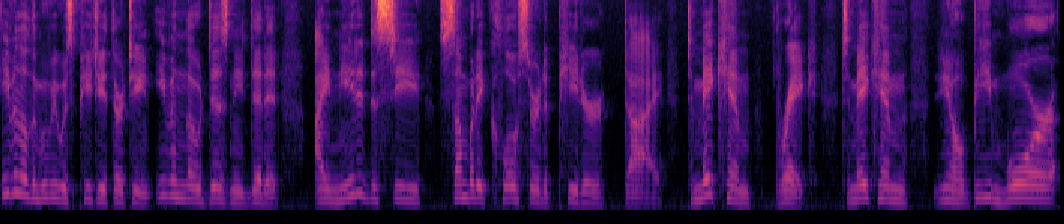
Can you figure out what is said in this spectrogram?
even though the movie was PG 13, even though Disney did it, I needed to see somebody closer to Peter die, to make him break, to make him, you know, be more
